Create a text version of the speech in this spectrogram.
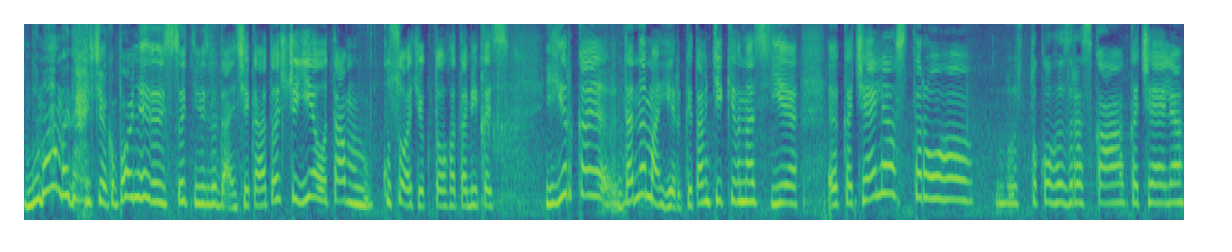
Нема майданчика, повні відсутні від майданчика. А то, що є отам кусочок того, там якась гірка, та нема гірки. Там тільки в нас є е, качеля старого, з такого зразка качеля,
